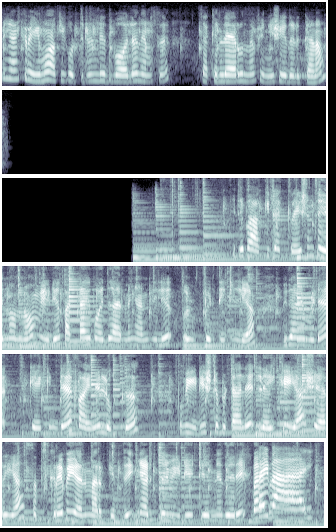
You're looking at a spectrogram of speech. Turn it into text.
ഇപ്പം ഞാൻ ക്രീമും ആക്കി കൊടുത്തിട്ടുണ്ട്. ഇതുപോലെ നമുക്ക് സെക്കൻഡ് ലെയർ ഒന്ന് ഫിനിഷ് ചെയ്തെടുക്കണം. ഇത് ബാക്കി ഡെക്കറേഷൻ ചെയ്യുന്ന ഒന്നും വീഡിയോ കട്ടായി പോയത് കാരണം ഞാൻ ഇതിൽ ഉൾപ്പെടുത്തിയിട്ടില്ല. ഇതാണ് നമ്മുടെ കേക്കിന്റെ ഫൈനൽ ലുക്ക് അപ്പോൾ വീഡിയോ ഇഷ്ടപ്പെട്ടാൽ ലൈക്ക് ചെയ്യുക ഷെയർ ചെയ്യുക സബ്സ്ക്രൈബ് ചെയ്യാനും മറക്കരുത്. ഞാൻ അടുത്തൊരു വീഡിയോ ആയിട്ട് വരുന്നത് വരെ. Bye bye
